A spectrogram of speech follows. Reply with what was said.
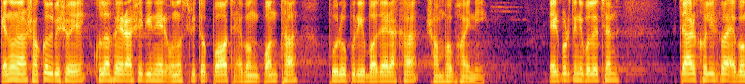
কেননা সকল বিষয়ে খুলাফে রাশিদিনের অনুসৃত পথ এবং পন্থা পুরোপুরি বজায় রাখা সম্ভব হয়নি। এরপর তিনি বলেছেন, চার খলিফা এবং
